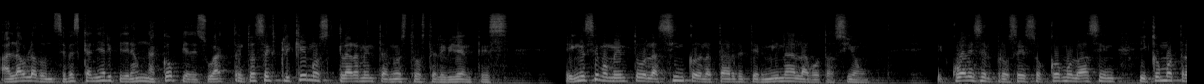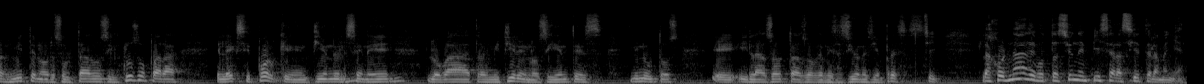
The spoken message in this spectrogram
al aula donde se va a escanear y pedirán una copia de su acta. Entonces expliquemos claramente a nuestros televidentes. En ese momento, a las 5 de la tarde, termina la votación. ¿Cuál es el proceso? ¿Cómo lo hacen? ¿Y cómo transmiten los resultados? Incluso para el exit poll, que entiendo el CNE lo va a transmitir en los siguientes minutos, eh, y las otras organizaciones y empresas. Sí. La jornada de votación empieza a las 7 de la mañana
